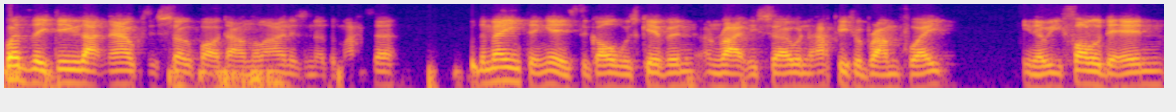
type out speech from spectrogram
Whether they do that now because it's so far down the line is another matter. But the main thing is the goal was given, and rightly so, and happy for Branthwaite. You know, he followed it in,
